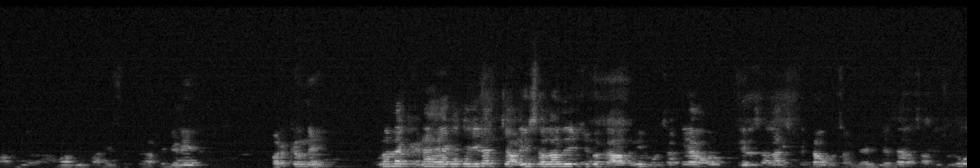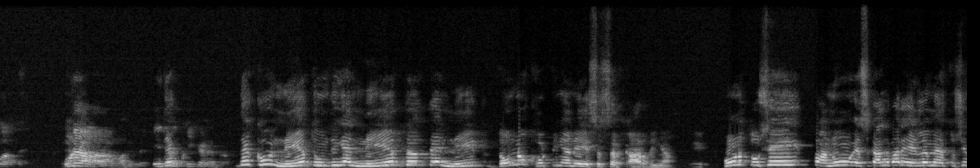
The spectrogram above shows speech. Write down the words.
ਆਦਮੀ ਆਮ ਆਦਮੀ ਪਾਰਟੀ ਸਰਕਾਰ ਦੇ ਜਿਹੜੇ ਵਰਕਰ ਨੇ ਉਹਨਾਂ ਦਾ ਕਹਿਣਾ ਹੈਗਾ ਕਿ ਜਿਹੜਾ 40 ਸਾਲਾਂ ਦੇ ਵਿੱਚ ਵਿਕਾਸ ਨਹੀਂ ਹੋ ਸਕਿਆ ਉਹ 3 ਸਾਲਾਂ ਚ ਕਿੱਦਾਂ ਹੋ ਸਕਦਾ ਹੈ ਜੀ ਇਹਦਾ ਸਾਡੀ ਸ਼ੁਰੂਆਤ ਹੈ। ਹੁਣੇ ਆਮ ਆਦਮੀ ਇਹਦਾ ਕੀ ਕਹਿਣਾ ਤੁਹਾਡਾ? ਦੇਖੋ ਨੀਅਤ ਹੁੰਦੀ ਹੈ। ਨੀਅਤ ਤੇ ਨੀਤ ਦੋਨੋਂ ਖੋਟੀਆਂ ਨੇ ਇਸ ਸਰਕਾਰ ਦੀਆਂ। ਹੁਣ ਤੁਸੀਂ ਤੁਹਾਨੂੰ ਇਸ ਗੱਲ ਬਾਰੇ ਇਲਮ ਹੈ। ਤੁਸੀਂ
